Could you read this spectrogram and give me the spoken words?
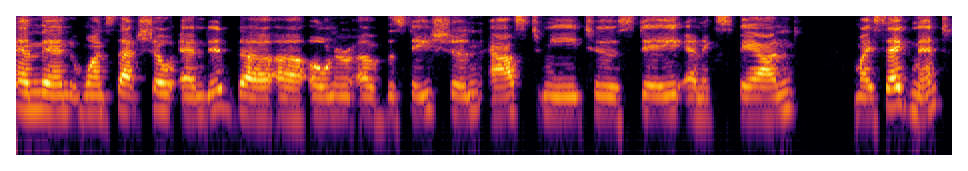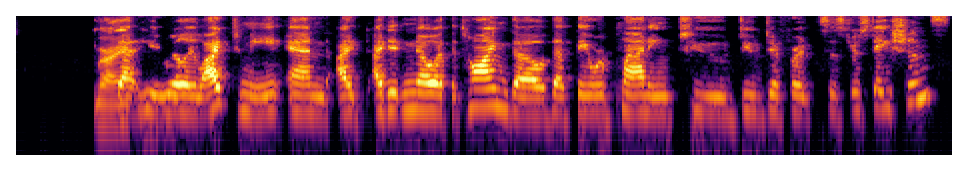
And then once that show ended, the uh, owner of the station asked me to stay and expand my segment Right. that he really liked me. And I, I didn't know at the time, though, that they were planning to do different sister stations.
